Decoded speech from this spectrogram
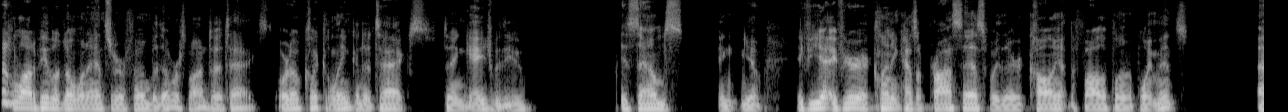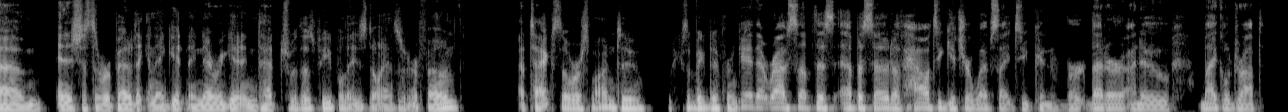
there's a lot of people that don't want to answer their phone, but they'll respond to a text or they'll click a link in a text to engage with you. It sounds, you know, if you if you're clinic has a process where they're calling up to follow up on appointments, um, and it's just a repetitive, and they get they never get in touch with those people, they just don't answer their phone. A text they'll respond to makes a big difference. Okay, that wraps up this episode of how to get your website to convert better. I know Michael dropped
